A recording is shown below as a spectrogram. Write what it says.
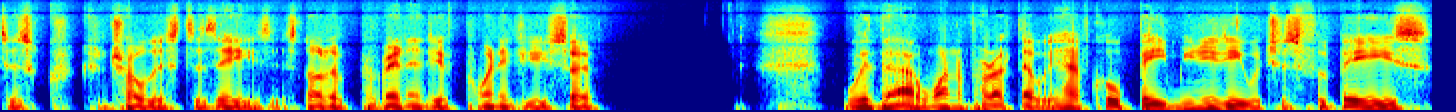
just control this disease. It's not a preventative point of view. So with one product that we have called bee immunity which is for bees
